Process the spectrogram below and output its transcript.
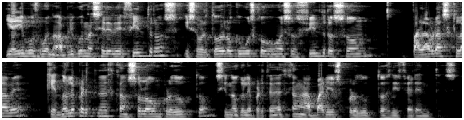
Y ahí, pues bueno, aplico una serie de filtros y sobre todo lo que busco con esos filtros son palabras clave que no le pertenezcan solo a un producto, sino que le pertenezcan a varios productos diferentes.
